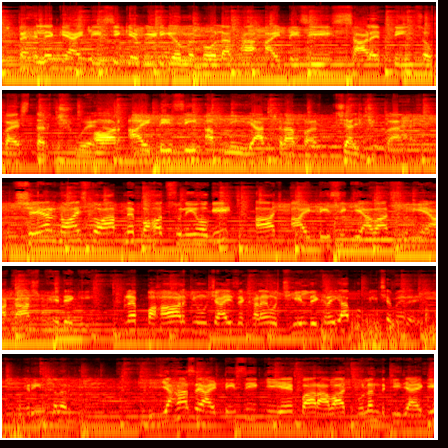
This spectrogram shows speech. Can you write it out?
पहले के आईटीसी के वीडियो में बोला था आईटीसी साढ़े तीन सौ का स्तर छुए और आईटीसी अपनी यात्रा पर चल चुका है। शेयर नॉइस तो आपने बहुत सुनी होगी। आज आईटीसी की आवाज़ सुनिए, आकाश भेदेगी। अपने पहाड़ की ऊंचाई से खड़े वो झील दिख रही है, आपको पीछे मेरे ग्रीन कलर की। यहाँ से आईटीसी की एक बार आवाज़ बुलंद की जाएगी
